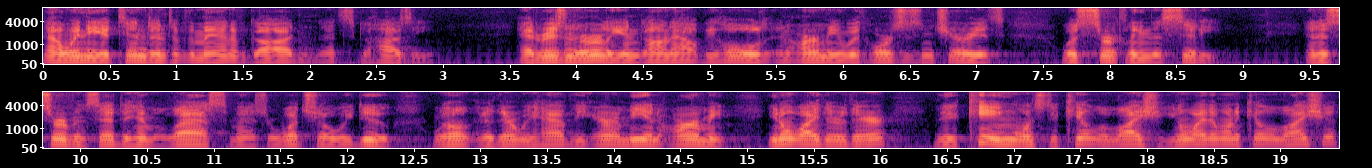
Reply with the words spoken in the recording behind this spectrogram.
Now, when the attendant of the man of God, that's Gehazi, had risen early and gone out, behold, an army with horses and chariots was circling the city. And his servant said to him, Alas, master, what shall we do? Well, there we have the Aramean army. You know why they're there? the king wants to kill Elisha. You know why they want to kill Elisha?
